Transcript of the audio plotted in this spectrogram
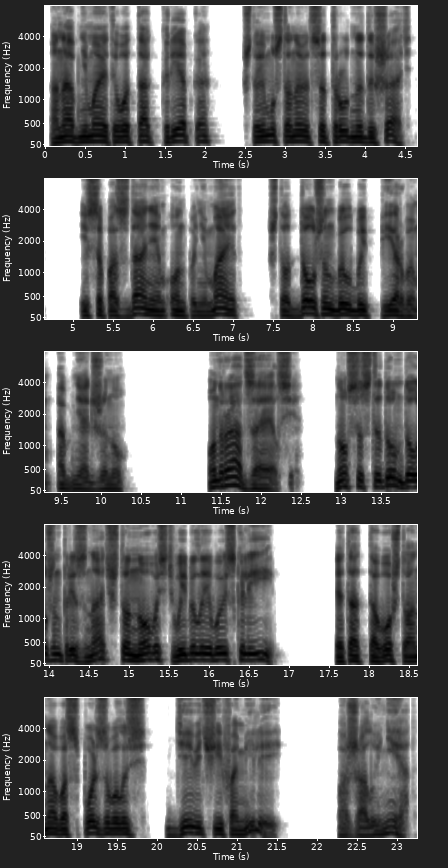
Она обнимает его так крепко, что ему становится трудно дышать, и с опозданием он понимает, что должен был бы первым обнять жену. Он рад за Элси, но со стыдом должен признать, что новость выбила его из колеи. Это от того, что она воспользовалась девичьей фамилией? Пожалуй, нет.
